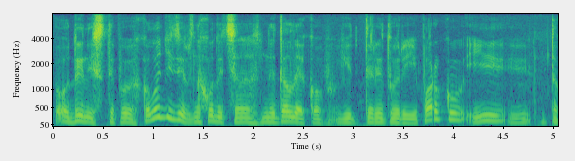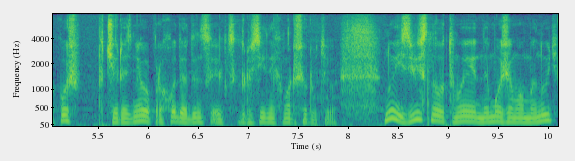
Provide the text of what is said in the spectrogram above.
Один із типових колодязів знаходиться недалеко від території парку, і також через нього проходить один з екскурсійних маршрутів. Ну і звісно, от ми не можемо минути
